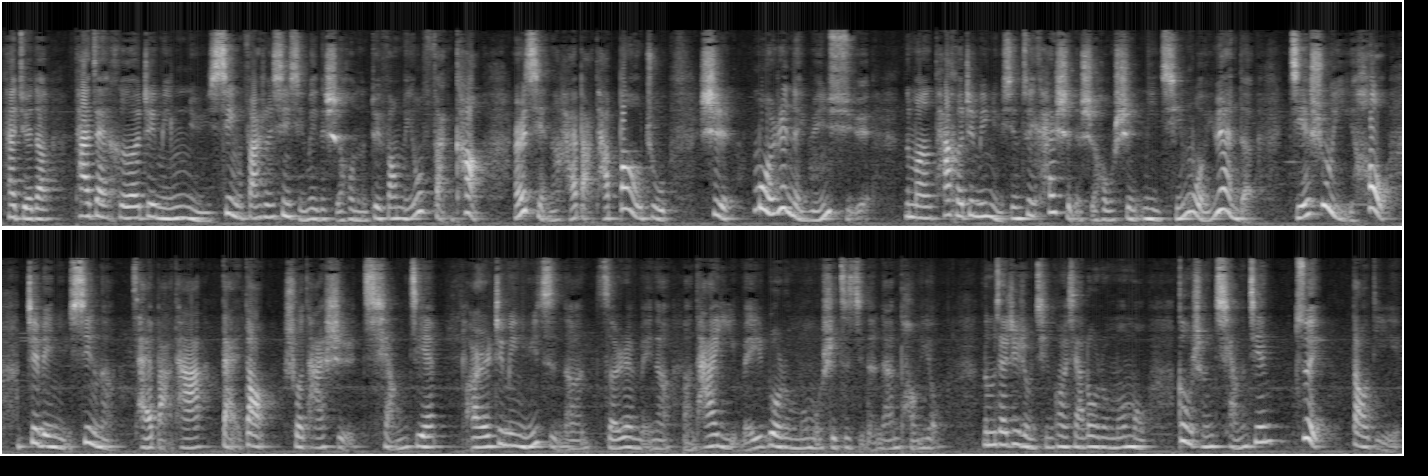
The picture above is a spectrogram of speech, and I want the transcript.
他觉得他在和这名女性发生性行为的时候呢，对方没有反抗，而且呢还把她抱住，是默认的允许。那么他和这名女性最开始的时候是你情我愿的，结束以后，这位女性呢才把他逮到，说他是强奸，而这名女子呢则认为呢，啊，她以为骆荣某某是自己的男朋友。那么在这种情况下，骆荣某某构成强奸罪，到底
